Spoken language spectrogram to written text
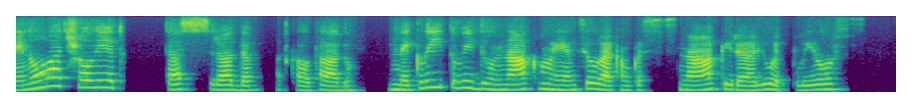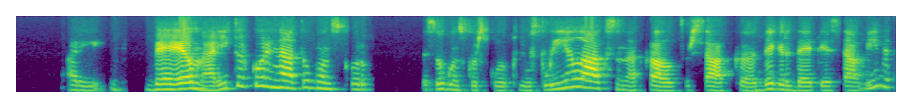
nenovāc šo vietu. Tas rada atkal tādu neglītu vidu, un nākamajam cilvēkam, kas nāk, ir eh, ļoti liels arī vēlme arī tur kurināt ugunskura tas ugunskurs kļūst lielāks un atkal tur sāk uh, degradēties tā vide.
